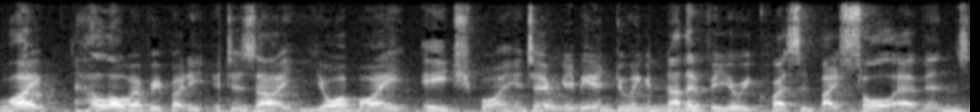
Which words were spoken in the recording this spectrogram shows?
Why, hello everybody, it is I, your boy, H-Boy, and today I'm going to be doing another video requested by Soul Evans,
